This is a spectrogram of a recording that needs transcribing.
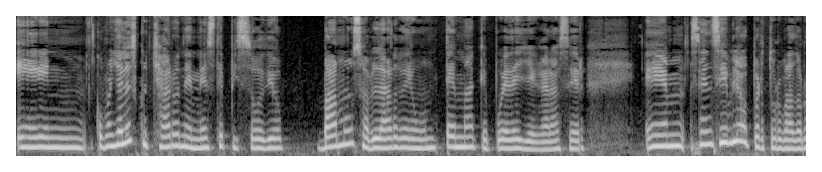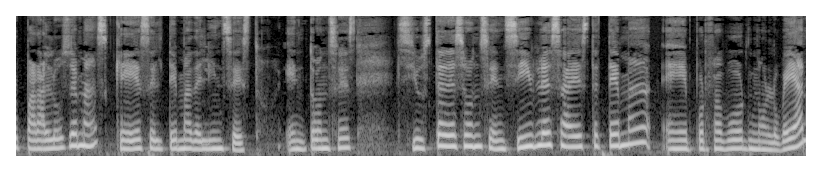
en, como ya lo escucharon en este episodio, vamos a hablar de un tema que puede llegar a ser em, sensible o perturbador para los demás, que es el tema del incesto. Entonces, si ustedes son sensibles a este tema, eh, por favor no lo vean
